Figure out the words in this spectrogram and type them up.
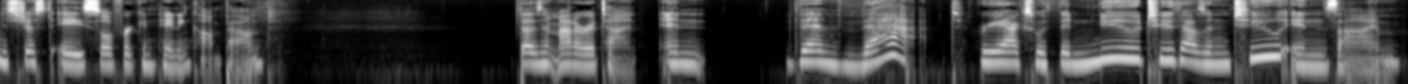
It's just a sulfur containing compound. Doesn't matter a ton. And then that reacts with the new 2002 enzyme.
